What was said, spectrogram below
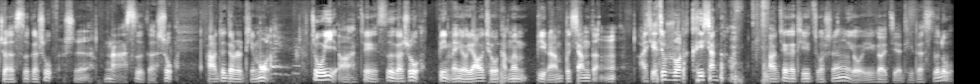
这四个数是哪四个数？好，这就是题目了。注意啊，这四个数。并没有要求它们必然不相等啊，也就是说它可以相等啊。这个题左生有一个解题的思路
